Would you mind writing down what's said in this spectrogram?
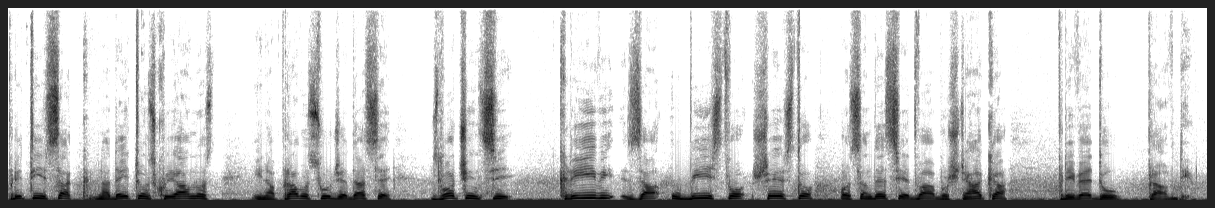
pritisak na dejtonsku javnost i na pravosuđe da se zločinci krivi za ubijstvo 682 bošnjaka privedu pravdi.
